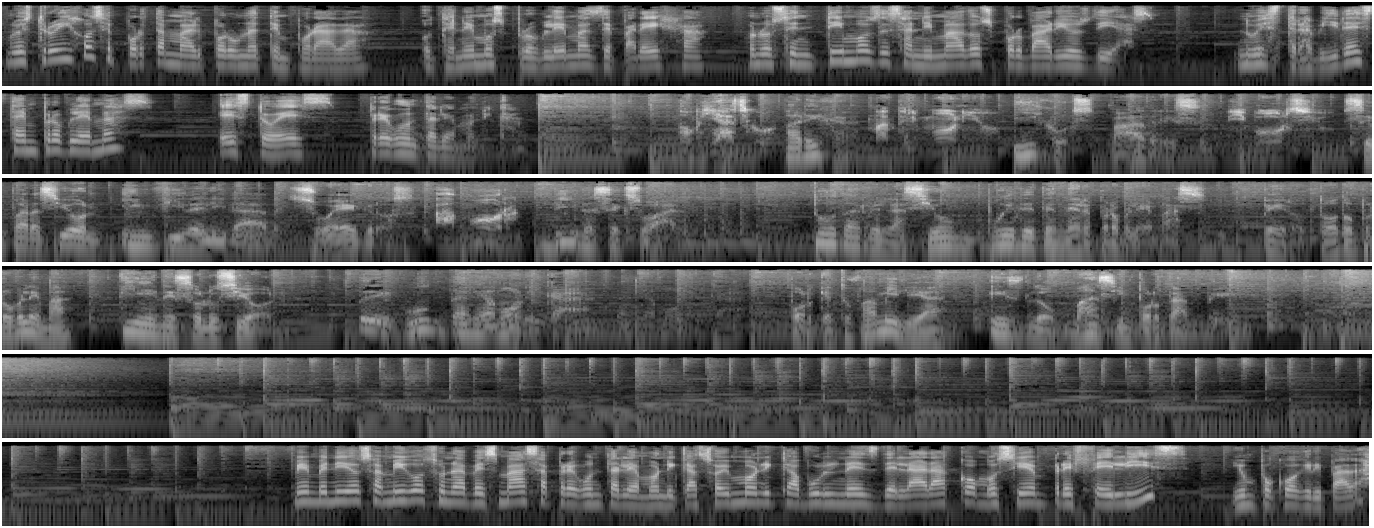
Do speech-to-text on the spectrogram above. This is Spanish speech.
Nuestro hijo se porta mal por una temporada, o tenemos problemas de pareja, o nos sentimos desanimados por varios días. ¿Nuestra vida está en problemas? Esto es, pregúntale a Mónica. Noviazgo, pareja, matrimonio, hijos, padres, divorcio, separación, infidelidad, suegros, amor, vida sexual. Toda relación puede tener problemas, pero todo problema tiene solución. Pregúntale a Mónica. Porque tu familia es lo más importante. Bienvenidos amigos una vez más a Pregúntale a Mónica. Soy Mónica Bulnes de Lara, como siempre feliz y un poco agripada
